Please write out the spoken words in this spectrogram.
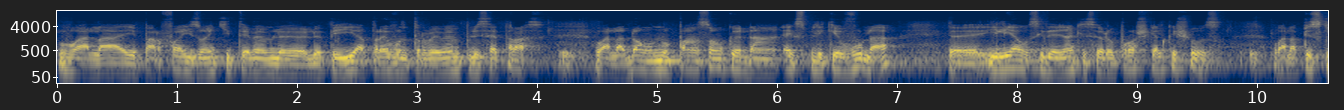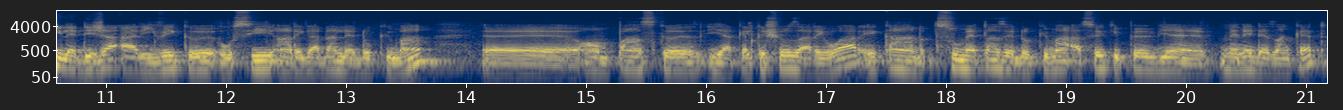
Voilà, et parfois ils ont quitté même le, le, pays. Après, vous ne trouvez même plus ces traces. Voilà, donc nous pensons que dans Expliquez-vous là, euh, il y a aussi des gens qui se reprochent quelque chose. Voilà, puisqu'il est déjà arrivé que aussi en regardant les documents, euh, on pense qu'il y a quelque chose à revoir et qu'en soumettant ces documents à ceux qui peuvent bien mener des enquêtes,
